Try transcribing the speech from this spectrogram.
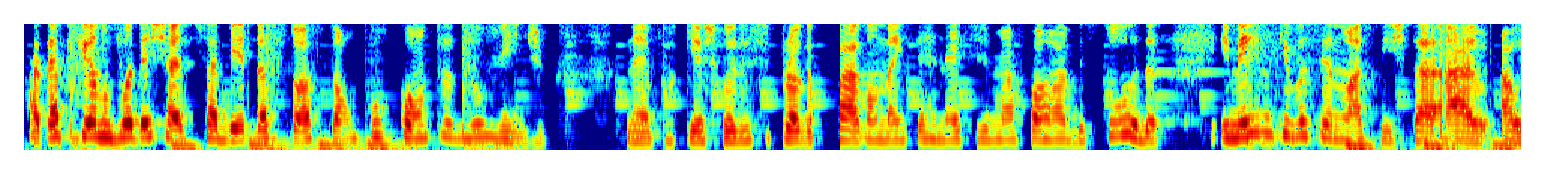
Até porque eu não vou deixar de saber da situação por conta do vídeo. Né? Porque as coisas se propagam na internet de uma forma absurda, e mesmo que você não assista ao, ao,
